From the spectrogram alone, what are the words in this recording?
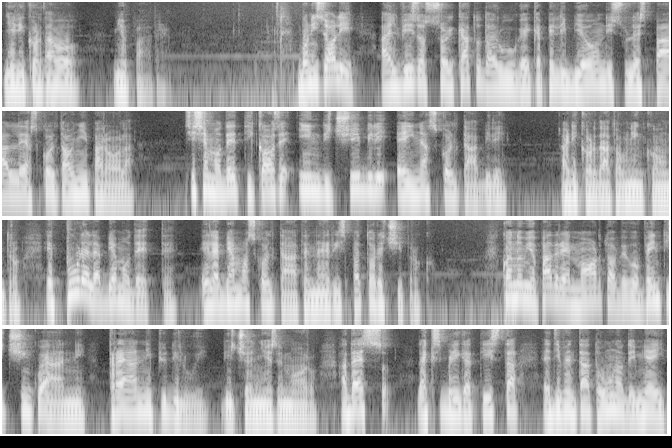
Gli ricordavo mio padre. Bonisoli ha il viso solcato da rughe, i capelli biondi sulle spalle, ascolta ogni parola. Ci siamo detti cose indicibili e inascoltabili, ha ricordato a un incontro, eppure le abbiamo dette e le abbiamo ascoltate nel rispetto reciproco. Quando mio padre è morto avevo 25 anni, tre anni più di lui, dice Agnese Moro. Adesso L'ex brigatista è diventato uno dei miei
